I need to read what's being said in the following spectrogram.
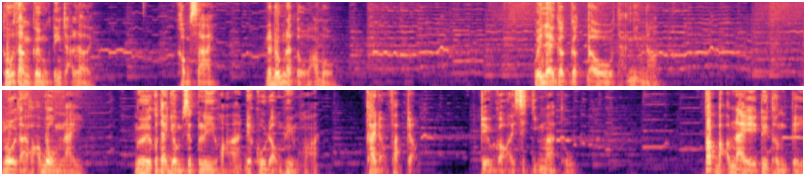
Thú thần cười một tiếng trả lời, Không sai, Nó đúng là tụ hỏa bồn Quỷ lệ gật gật đầu thản nhiên nói, Ngồi tại hỏa bồn này Người có thể dùng sức ly hỏa để khu động huyền hỏa Khai động pháp trọng Triệu gọi xích diễm ma thú Pháp bảo này tuy thần kỳ,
